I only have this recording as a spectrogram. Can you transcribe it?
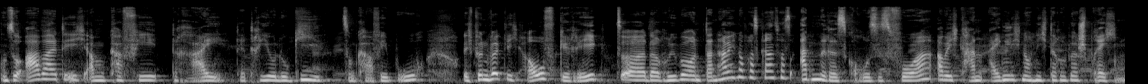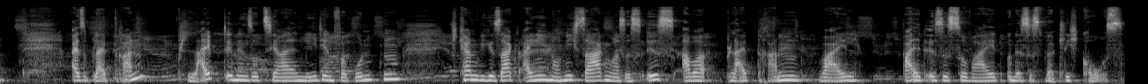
Und so arbeite ich am Café 3 der Triologie zum Kaffeebuch. Und ich bin wirklich aufgeregt äh, darüber. Und dann habe ich noch was ganz was anderes Großes vor, aber ich kann eigentlich noch nicht darüber sprechen. Also bleibt dran, bleibt in den sozialen Medien verbunden. Ich kann, wie gesagt, eigentlich noch nicht sagen, was es ist, aber bleibt dran, weil bald ist es soweit und es ist wirklich groß.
